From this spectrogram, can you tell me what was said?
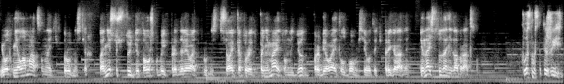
И вот не ломаться на этих трудностях. Они существуют для того, чтобы их преодолевать трудности. Человек, который это понимает, он идет, пробивает лбом все вот эти преграды. Иначе туда не добраться. Космос — это жизнь.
